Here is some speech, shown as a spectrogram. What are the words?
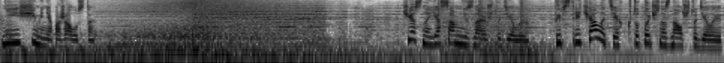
Не ищи меня, пожалуйста. Честно, я сам не знаю, что делаю. Ты встречала тех, кто точно знал, что делает?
